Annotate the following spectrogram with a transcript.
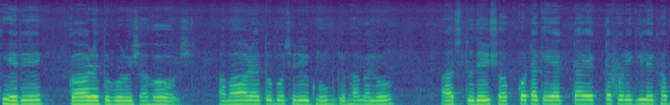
কে রে? কার এত বড় সাহস? আমার এত বছরের ঘুমকে ভাঙালো। আজ তোদের সব কটাকে একটা একটা করে গিলে খাব।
